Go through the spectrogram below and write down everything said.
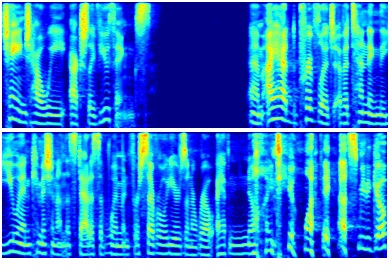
change how we actually view things? Um, I had the privilege of attending the UN Commission on the Status of Women for several years in a row. I have no idea why they asked me to go,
